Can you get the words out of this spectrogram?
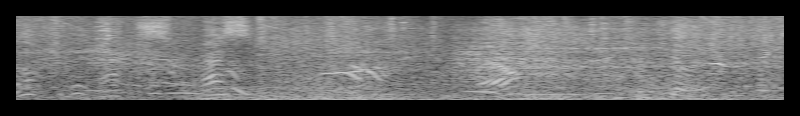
Look at that. Well, kill it and take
